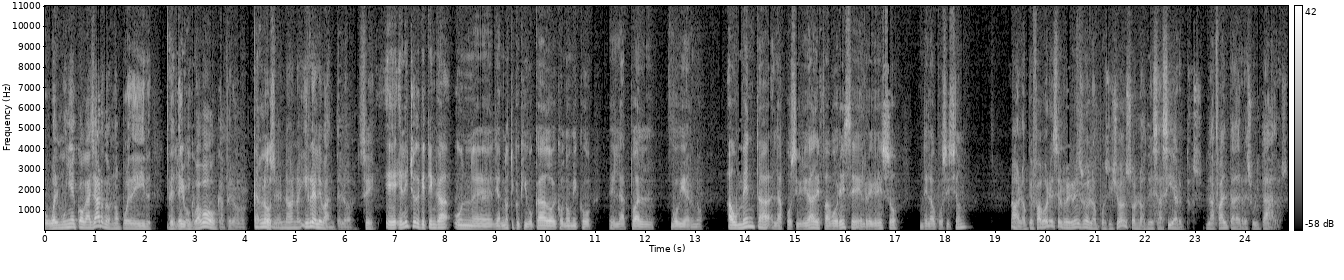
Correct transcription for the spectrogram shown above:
O el muñeco Gallardo no puede ir de técnico a boca, pero. Carlos. No, no, irrelevante. Lo, sí. Eh, el hecho de que tenga un eh, diagnóstico equivocado económico el actual gobierno, ¿aumenta las posibilidades, favorece el regreso de la oposición? No, lo que favorece el regreso de la oposición son los desaciertos, la falta de resultados.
